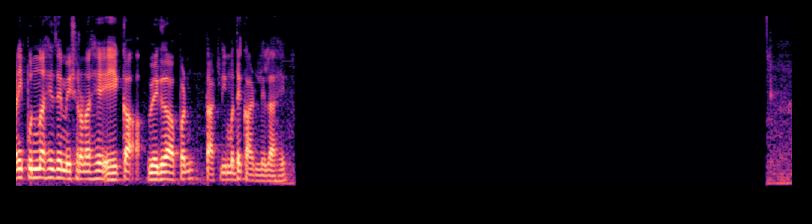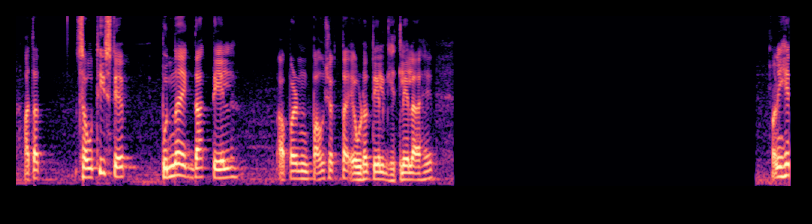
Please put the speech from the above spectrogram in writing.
आणि पुन्हा हे जे मिश्रण आहे हे एका वेगळं आपण ताटलीमध्ये काढलेलं आहे. आता चौथी स्टेप पुन्हा एकदा तेल आपण पाहू शकता एवढं तेल घेतलेलं आहे. आणि हे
